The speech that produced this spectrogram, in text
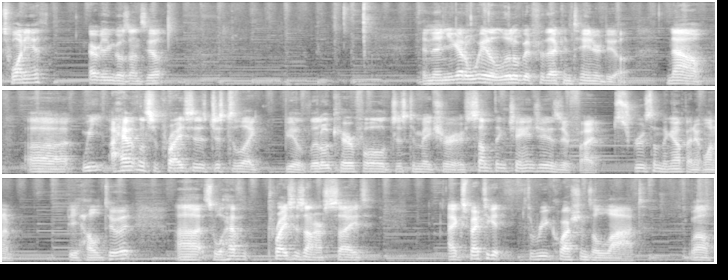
20th, everything goes on sale. And then you gotta wait a little bit for that container deal. Now, uh, we I haven't listed prices just to like be a little careful, just to make sure if something changes, if I screw something up, I didn't want to be held to it. Uh, so we'll have prices on our site. I expect to get three questions a lot. Well,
